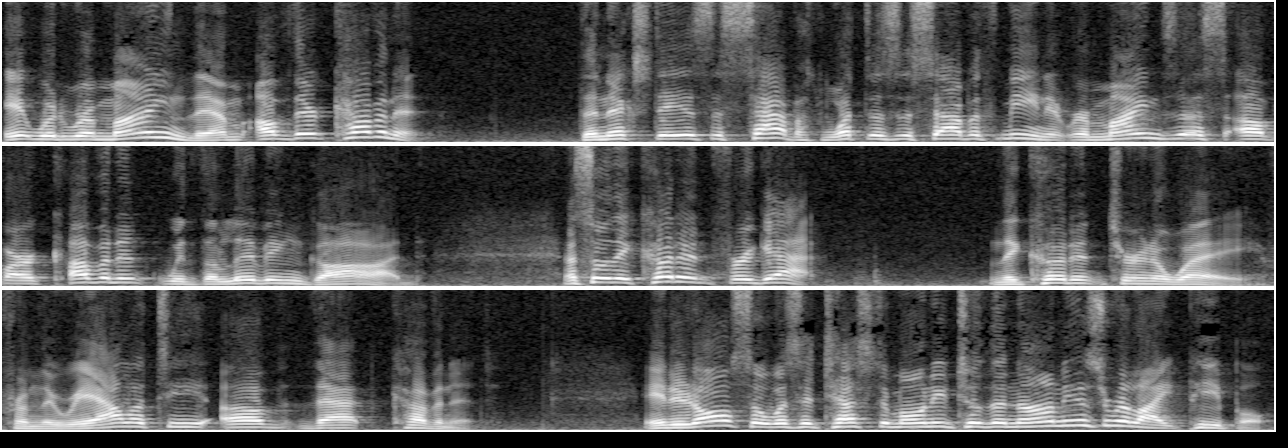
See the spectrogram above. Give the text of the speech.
it would remind them of their covenant. The next day is the Sabbath. What does the Sabbath mean? It reminds us of our covenant with the living God. And so they couldn't forget. And they couldn't turn away from the reality of that covenant. And it also was a testimony to the non Israelite people.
